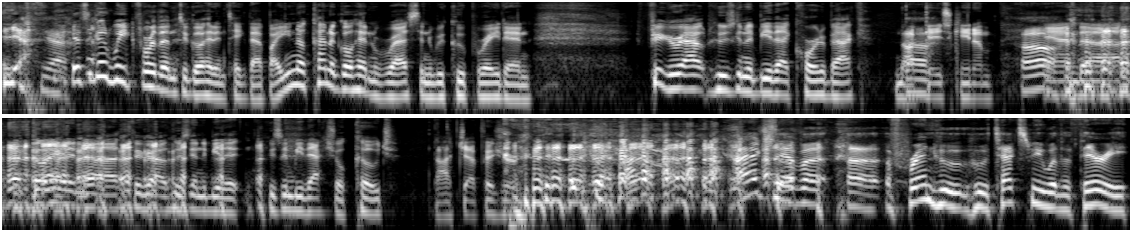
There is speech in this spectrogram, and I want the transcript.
yeah, Yeah. it's a good week for them to go ahead and take that bite. You know, kind of go ahead and rest and recuperate and figure out who's going to be that quarterback. Not Case Keenum. And uh, go ahead and uh, figure out who's going to be the who's going to be the actual coach. Not Jeff Fisher. I actually have a, a, a friend who who texts me with a theory.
